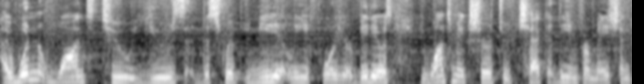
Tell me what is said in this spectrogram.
I wouldn't want to use the script immediately for your videos. You want to make sure to check the information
